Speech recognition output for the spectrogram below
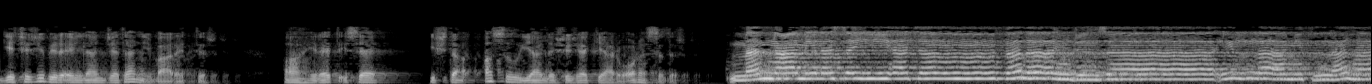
geçici bir eğlenceden ibarettir. Ahiret ise işte asıl yerleşecek yer orasıdır. Men amile seyyiaten fela yujza illa mislaha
